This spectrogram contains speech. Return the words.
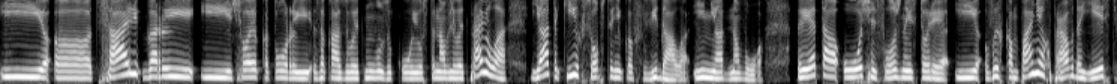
и э, царь горы, и человек, который заказывает музыку и устанавливает правила. Я таких собственников видала, и ни одного. Это очень сложная история. И в их компаниях, правда, есть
